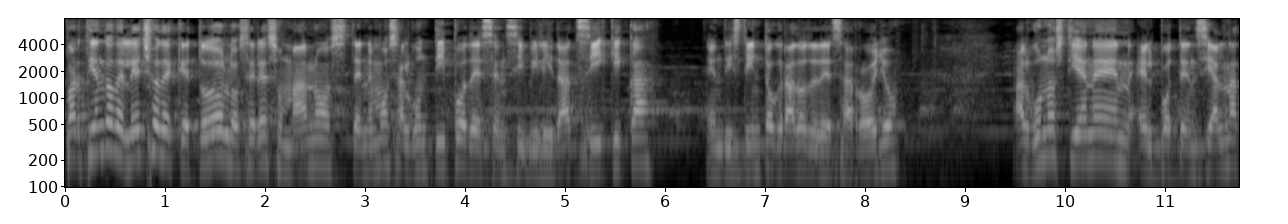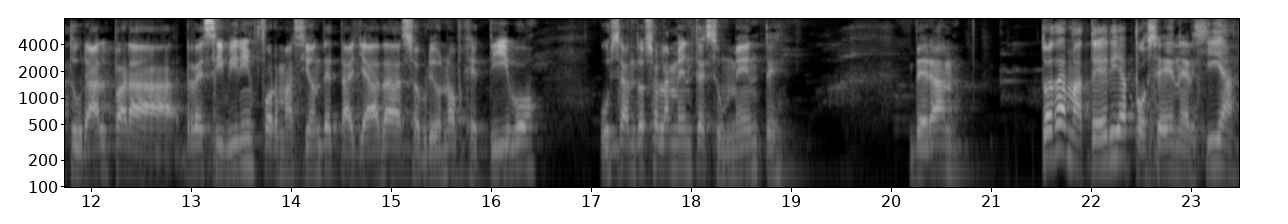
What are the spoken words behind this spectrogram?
Partiendo del hecho de que todos los seres humanos tenemos algún tipo de sensibilidad psíquica en distinto grado de desarrollo, algunos tienen el potencial natural para recibir información detallada sobre un objetivo usando solamente su mente. Verán, toda materia posee energía.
